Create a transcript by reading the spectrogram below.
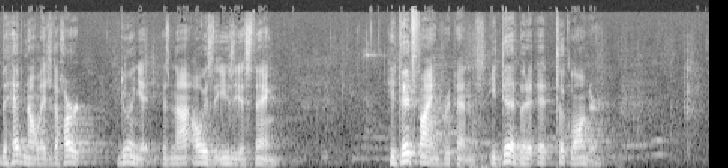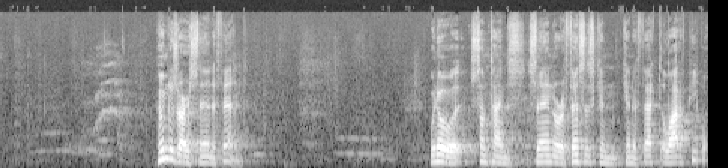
the head knowledge, the heart doing it is not always the easiest thing. He did find repentance. He did, but it, it took longer. Whom does our sin offend? We know sometimes sin or offenses can, can affect a lot of people.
